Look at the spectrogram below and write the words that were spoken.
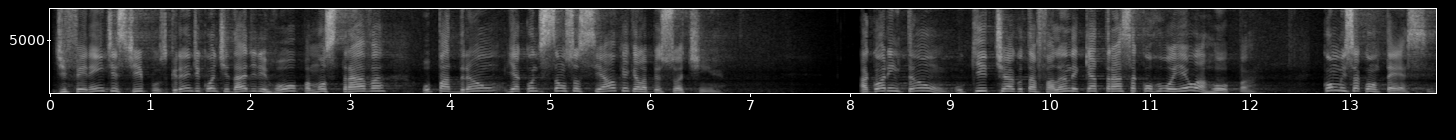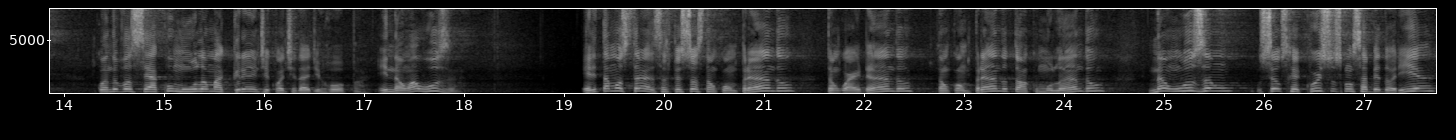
Diferentes tipos, grande quantidade de roupa mostrava o padrão e a condição social que aquela pessoa tinha. Agora então, o que Tiago está falando é que a traça corroeu a roupa. Como isso acontece? Quando você acumula uma grande quantidade de roupa e não a usa. Ele está mostrando, essas pessoas estão comprando, estão guardando, estão comprando, estão acumulando, não usam os seus recursos com sabedoria,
